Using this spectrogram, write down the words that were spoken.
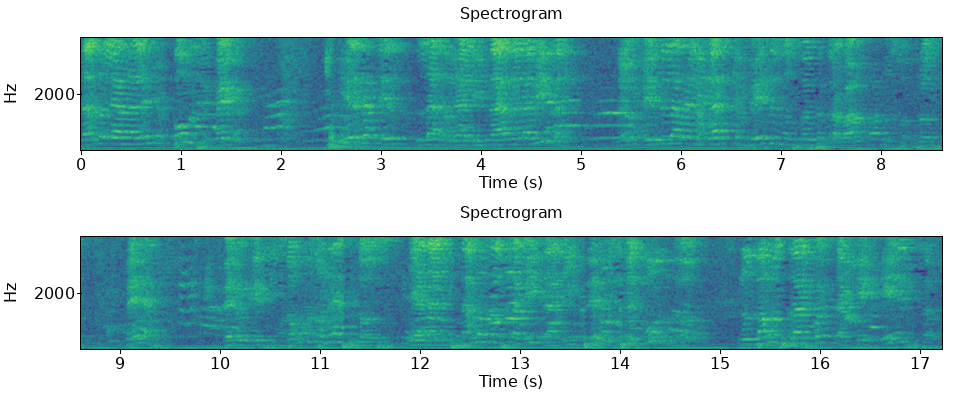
dándole a la leña, ¡pum!, se pega. Y esa es la realidad de la vida. ¿no? Esa es la realidad que a veces nos cuesta trabajo a nosotros ver. Pero que si somos honestos y analizamos nuestra vida y vemos el mundo, nos vamos a dar cuenta que eso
